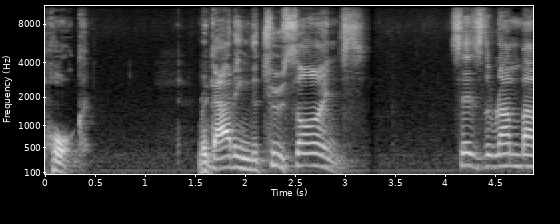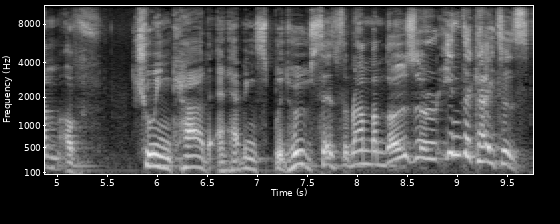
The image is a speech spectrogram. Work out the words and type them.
pork. Regarding the two signs says the Rambam, of chewing cud and having split hooves, says the Rambam, those are indicators.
